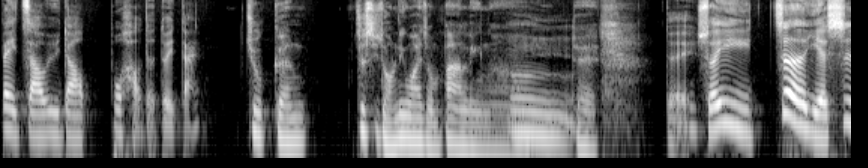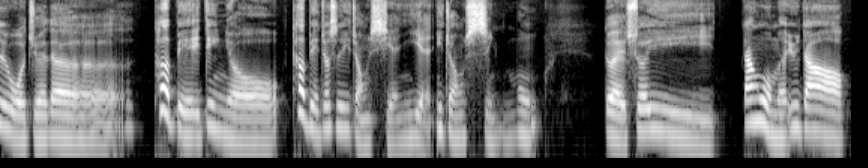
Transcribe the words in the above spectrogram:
被遭遇到不好的对待，就跟就是一种另外一种霸凌啊。嗯，对对，所以这也是我觉得特别一定有特别，就是一种显眼，一种醒目。对，所以当我们遇到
